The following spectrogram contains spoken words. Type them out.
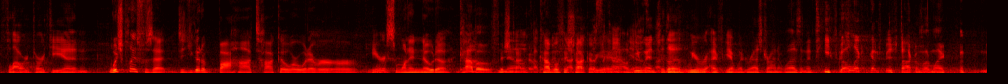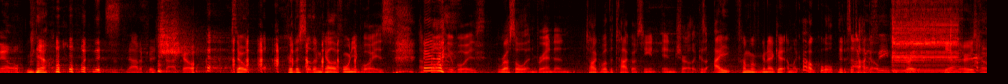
flour tortilla and Which place was that? Did you go to Baja Taco or whatever, or Here? what's the one in Noda? Yeah. Cabo fish No. taco. Cabo Fish Taco, That's yeah, kind- yeah. Yeah, he that's went to taco. the. We were. I forget what restaurant it was, and then you go look. I got fish tacos. I'm like, no. No, this is not a fish taco. So, for the Southern California boys, I'm calling you boys, Russell and Brandon, talk about the taco scene in Charlotte. Because I come from Connecticut, I'm like, oh, cool, The it's a taco taco. scene? It's great. yeah, there is no,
